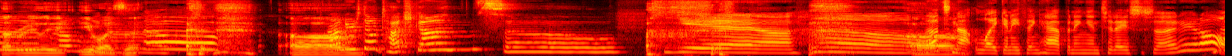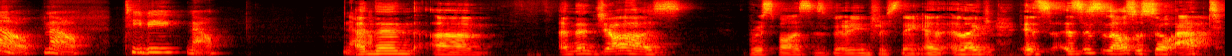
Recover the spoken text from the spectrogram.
not really. Probably He wasn't. not. Um, Grounders don't touch guns, so Yeah. Oh, that's Um, not like anything happening in today's society at all. no, no. TV, no. No. and then um, and then Jaha's response is very interesting, and, and, like it's, it's this is also so apt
